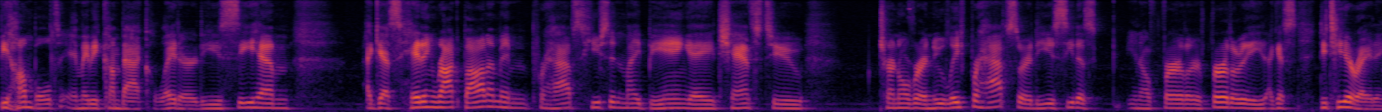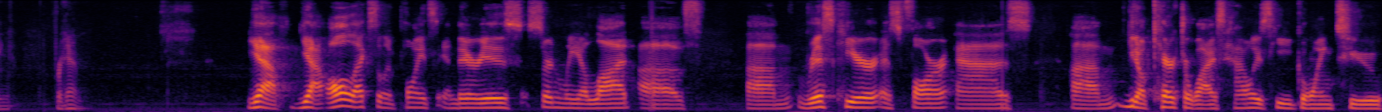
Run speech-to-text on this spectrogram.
be humbled and maybe come back later. Do you see him? I guess hitting rock bottom and perhaps Houston might being a chance to turn over a new leaf, perhaps, or do you see this, you know, further, further, I guess, deteriorating for him? Yeah, yeah, all excellent points, and there is certainly a lot of um, risk here as far as um, you know, character wise, how is he going to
